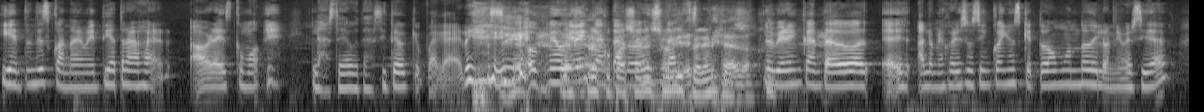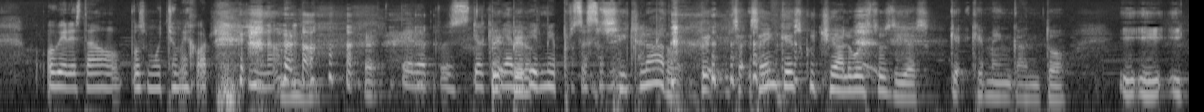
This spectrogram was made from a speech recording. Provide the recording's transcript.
Y entonces cuando me metí a trabajar, ahora es como las deudas, sí tengo que pagar. O me hubiera Las preocupaciones son encantado. diferentes. Esperado. Me hubiera encantado eh, a lo mejor esos cinco años que todo mundo de la universidad hubiera estado pues mucho mejor, ¿no? Pero pues yo quería pero- vivir mi proceso. Sí, claro. ¿Saben que escuché algo estos días que, que me encantó? Y, y- y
